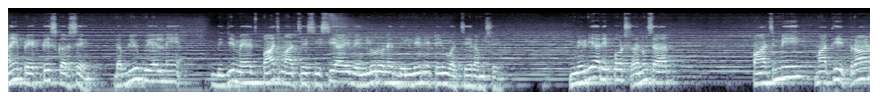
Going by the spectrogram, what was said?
અહીં પ્રેક્ટિસ કરશે. ડબ્લ્યુપીએલની બીજી મેચ પાંચ માર્ચે સીસીઆઈ બેંગલુરુ અને દિલ્હીની ટીમ વચ્ચે રમશે. મીડિયા રિપોર્ટ્સ અનુસાર, પાંચમીમાંથી ત્રણ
